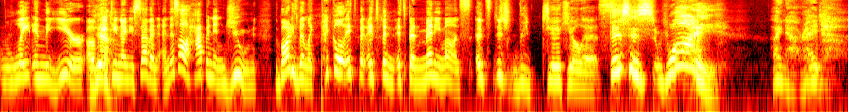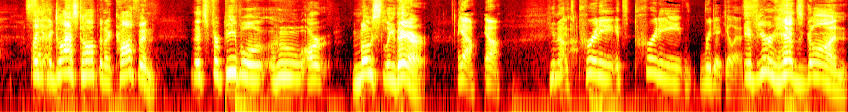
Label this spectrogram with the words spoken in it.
late in the year of Yeah. 1897, and this all happened in June. The body's been like pickled. It's been it's been it's been many months. It's it's ridiculous. This is why. I know, right? Like a glass top in a coffin. That's for people who are mostly there. Yeah, yeah. You know, It's pretty. It's pretty ridiculous. if your head's gone,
